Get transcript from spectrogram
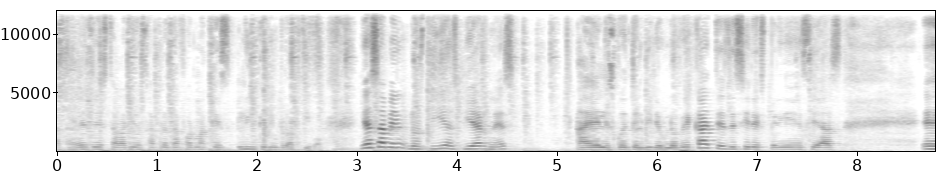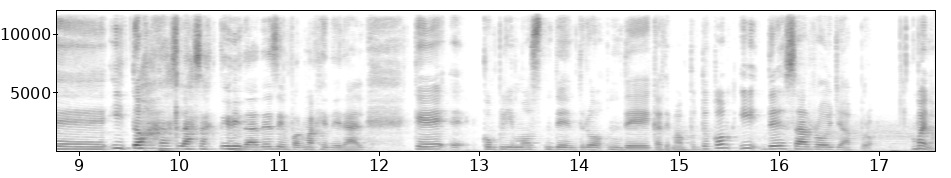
a través de esta valiosa plataforma que es LinkedIn Proactivo. Ya saben, los días viernes a él les cuento el videoblog de Katy, es decir, experiencias eh, y todas las actividades en forma general que eh, cumplimos dentro de cateman.com y Desarrolla Pro. Bueno,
